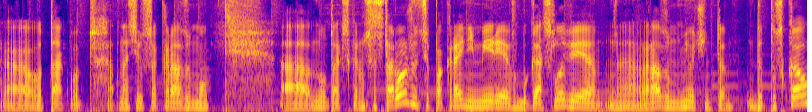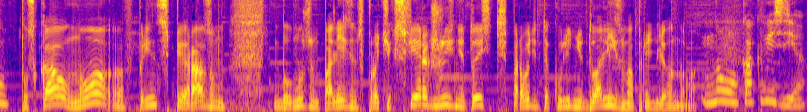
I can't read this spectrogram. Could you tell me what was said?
э, вот так вот относился к разуму а, ну, так скажем, с осторожностью, по крайней мере, в богословии э, разум не очень-то допускал, пускал, но, в принципе, разум был нужен, полезен в прочих сферах жизни, то есть проводит такую линию дуализма определенного. Ну, как везде.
